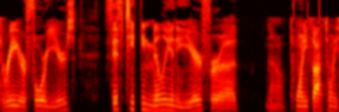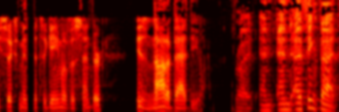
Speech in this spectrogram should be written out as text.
three or four years, 15 million a year for a know, 25, 26 minutes a game of a center is not a bad deal. Right. And and I think that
